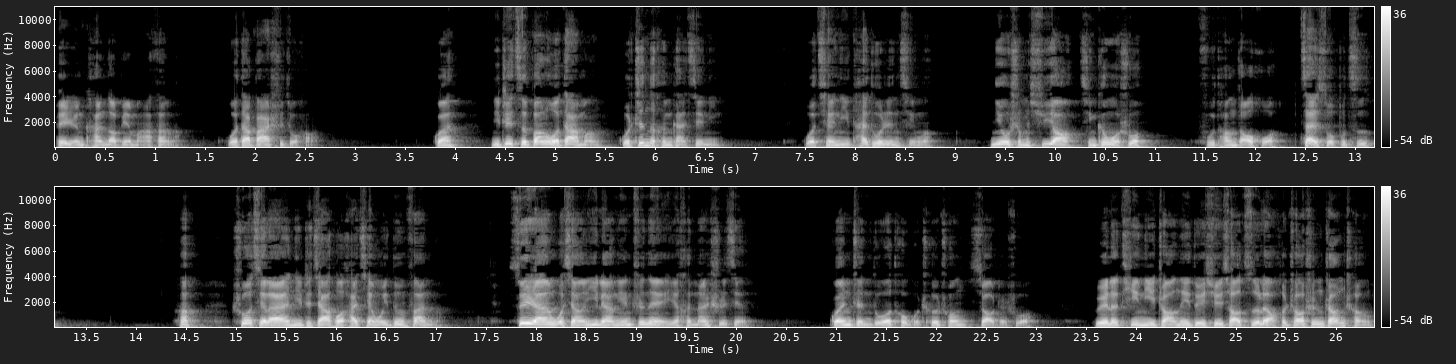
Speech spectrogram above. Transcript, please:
被人看到便麻烦了。我搭巴士就好。”关，你这次帮了我大忙，我真的很感谢你。我欠你太多人情了。你有什么需要，请跟我说。赴汤蹈火，在所不辞。哼，说起来，你这家伙还欠我一顿饭呢。虽然我想一两年之内也很难实现。关振铎透过车窗笑着说。为了替你找那堆学校资料和招生章程，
